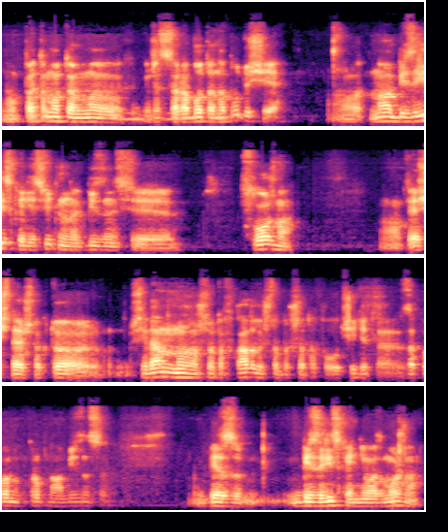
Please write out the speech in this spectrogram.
Ну, поэтому там мы, как говорится, работа на будущее. Вот. Но без риска действительно в бизнесе сложно. Вот, я считаю, что кто всегда нужно что-то вкладывать, чтобы что-то получить. Это закон крупного бизнеса. Без, без риска невозможно.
